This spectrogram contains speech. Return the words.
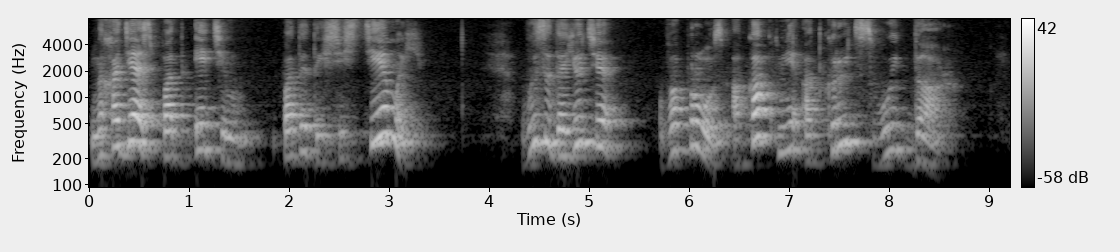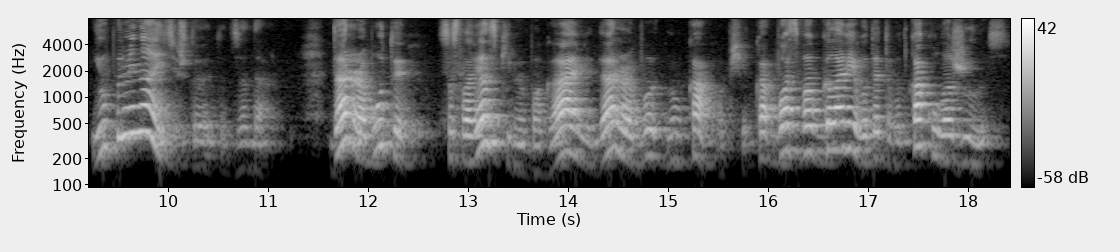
находясь под, этим, под этой системой, вы задаете вопрос, а как мне открыть свой дар? И упоминаете, что это за дар. Дар работы со славянскими богами, да, работ... ну как вообще, как, у вас в голове вот это вот как уложилось?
